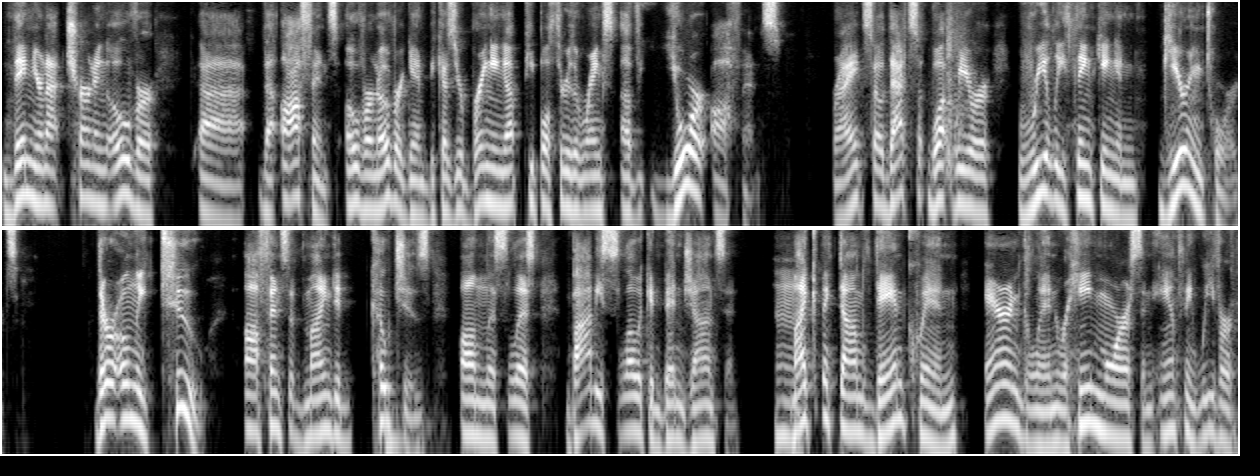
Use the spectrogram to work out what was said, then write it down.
then you're not churning over uh, the offense over and over again because you're bringing up people through the ranks of your offense, right? So that's what we were really thinking and gearing towards. There are only two offensive minded coaches on this list Bobby Slowik and Ben Johnson. Hmm. Mike Macdonald, Dan Quinn, Aaron Glenn, Raheem Morris, and Anthony Weaver,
